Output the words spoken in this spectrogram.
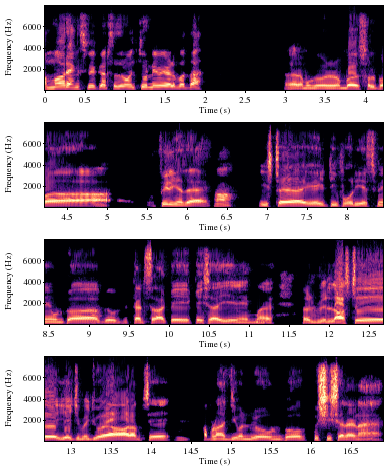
ಅಮ್ಮ ಅವ್ರು ಹೆಂಗ್ ಸ್ವೀಕರಿಸಿದ್ರು? ಒಂಚೂರು ನೀವೇ ಹೇಳ್ಬೋದಾ ನಮಗೂ ரொம்ப ಸ್ವಲ್ಪ ಫೀಲಿಂಗ್ ಇದೆ. इस एटी फोर ईयर्स में उनका हाँ। कैंसर आके कैसा ये लास्ट एज में जो है आराम से हम्म। अपना जीवन जो उनको खुशी से रहना है।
